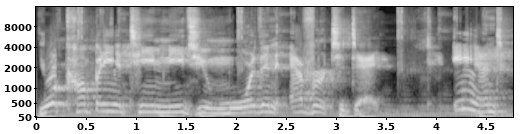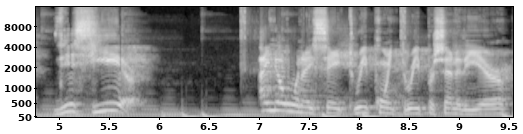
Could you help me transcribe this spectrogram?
your company and team needs you more than ever today and this year. I know when I say 3.3% of the year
